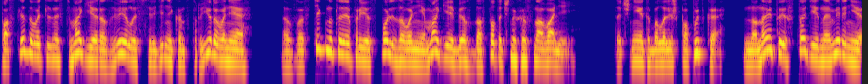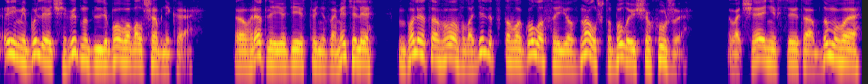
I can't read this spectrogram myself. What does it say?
Последовательность магии развеялась в середине конструирования, застигнутая при использовании магии без достаточных оснований. Точнее, это была лишь попытка, но на этой стадии намерения Эйми были очевидны для любого волшебника. Вряд ли её действия не заметили, более того, владелец того голоса её знал, что было ещё хуже. В отчаянии всё это обдумывая,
